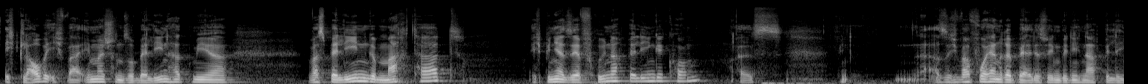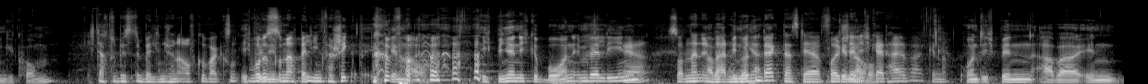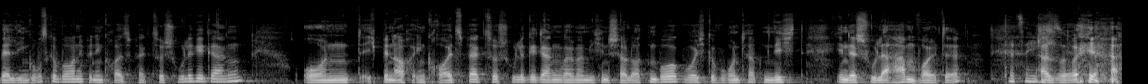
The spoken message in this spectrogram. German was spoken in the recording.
Ich glaube, ich war immer schon so. Berlin hat mir, was Berlin gemacht hat, ich bin ja sehr früh nach Berlin gekommen, als, also ich war vorher ein Rebell, deswegen bin ich nach Berlin gekommen. Ich dachte, du bist in Berlin schon aufgewachsen. Ich Wurdest du nach Berlin verschickt? Äh, genau. Ich bin ja nicht geboren in Berlin. Ja, sondern in Baden-Württemberg, das der Vollständigkeit genau. halber. Genau. Und ich bin aber in Berlin groß geworden. Ich bin in Kreuzberg zur Schule gegangen. Und ich bin auch in Kreuzberg zur Schule gegangen, weil man mich in Charlottenburg, wo ich gewohnt habe, nicht in der Schule haben wollte. Tatsächlich. Also ja,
